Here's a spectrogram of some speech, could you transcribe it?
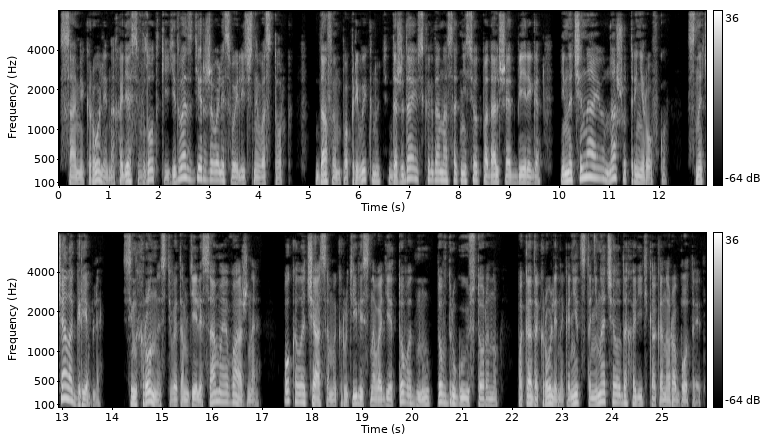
Сами кроли, находясь в лодке, едва сдерживали свой личный восторг. Дав им попривыкнуть, дожидаюсь, когда нас отнесет подальше от берега, и начинаю нашу тренировку. Сначала гребля. Синхронность в этом деле самое важное. Около часа мы крутились на воде то в одну, то в другую сторону, пока до кроли наконец-то не начало доходить, как оно работает.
